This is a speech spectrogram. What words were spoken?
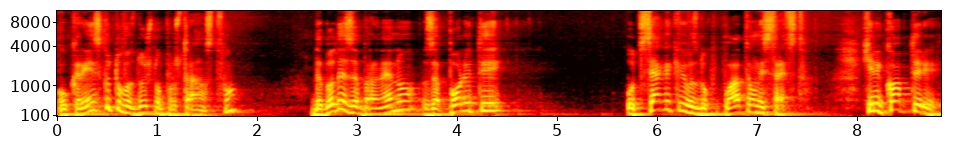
украинското въздушно пространство да бъде забранено за полети от всякакви въздухоплавателни средства. Хеликоптери,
